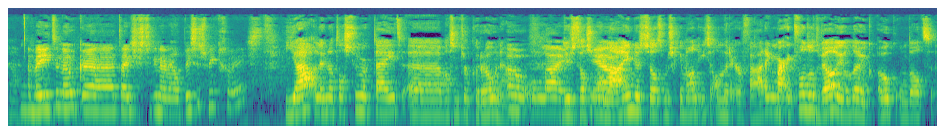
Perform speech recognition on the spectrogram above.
Ja. En ben je toen ook eh, tijdens je studie naar de Help Business Week geweest? ja, alleen dat was toen tijd eh, was natuurlijk corona. Oh, online. Dus het was Ja. online, dus dat was misschien wel een iets andere ervaring. Maar ik vond het wel heel leuk, ook omdat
